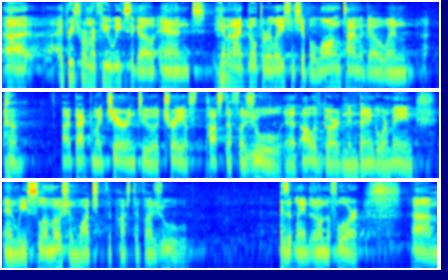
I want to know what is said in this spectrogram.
Uh, I preached for him a few weeks ago, and him and I built a relationship a long time ago when I backed my chair into a tray of pasta fajoule at Olive Garden in Bangor, Maine, and we slow motion watched the pasta fajoule as it landed on the floor. Um,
